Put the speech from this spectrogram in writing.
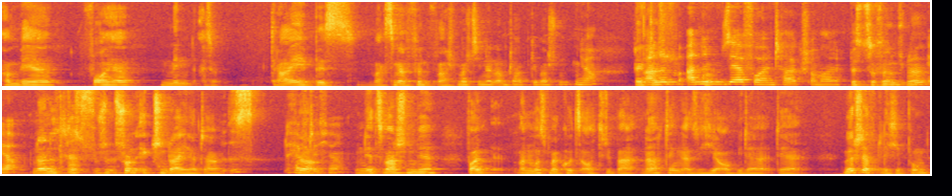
haben wir vorher min also drei bis maximal fünf Waschmaschinen am Tag gewaschen. ja, Denke, an einem, an einem sehr vollen Tag schon mal. Bis zu fünf, ne? Ja. Nein, das, das ist schon ein actionreicher Tag. Das ist heftig, ja. Und jetzt waschen wir, vor allem, man muss mal kurz auch drüber nachdenken, also hier auch wieder der wirtschaftliche Punkt,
